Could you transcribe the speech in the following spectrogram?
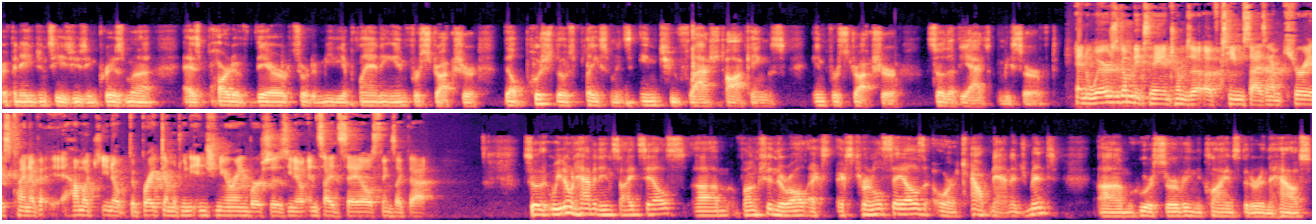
if an agency is using Prisma as part of their sort of media planning infrastructure, they'll push those placements into Flashtalking's infrastructure so that the ads can be served. And where's the company today in terms of, of, team size? And I'm curious, kind of how much you know the breakdown between engineering versus you know inside sales, things like that. So we don't have an inside sales um, function; they're all ex- external sales or account management um, who are serving the clients that are in the house.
